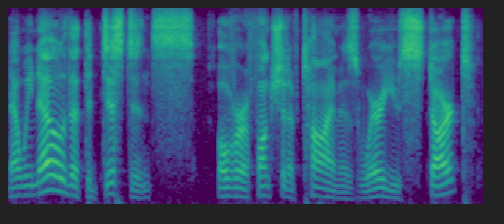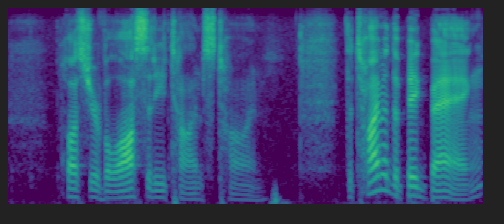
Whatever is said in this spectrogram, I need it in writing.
Now we know that the distance over a function of time is where you start plus your velocity times time. The time of the Big Bang,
